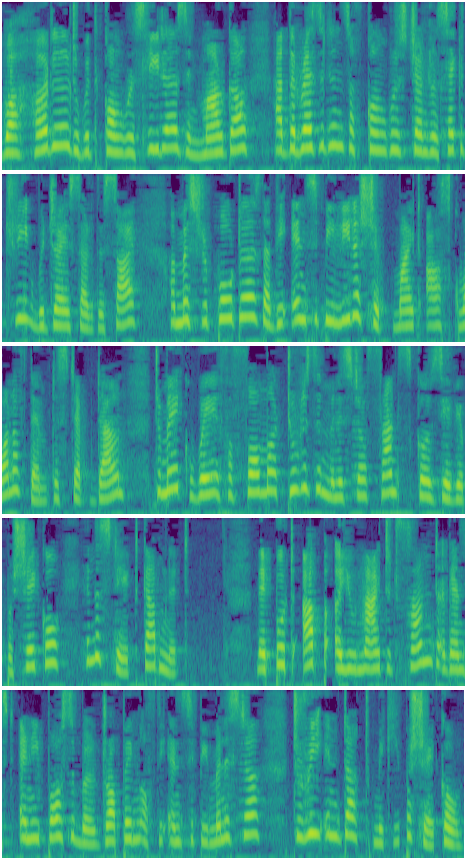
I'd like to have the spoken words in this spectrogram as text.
were hurdled with Congress leaders in Margao at the residence of Congress General Secretary Vijay Sardesai amidst reporters that the NCP leadership might ask one of them to step down to make way for former Tourism Minister Francisco Xavier Pacheco in the state cabinet. They put up a united front against any possible dropping of the NCP minister to re-induct Mickey Pacheco.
